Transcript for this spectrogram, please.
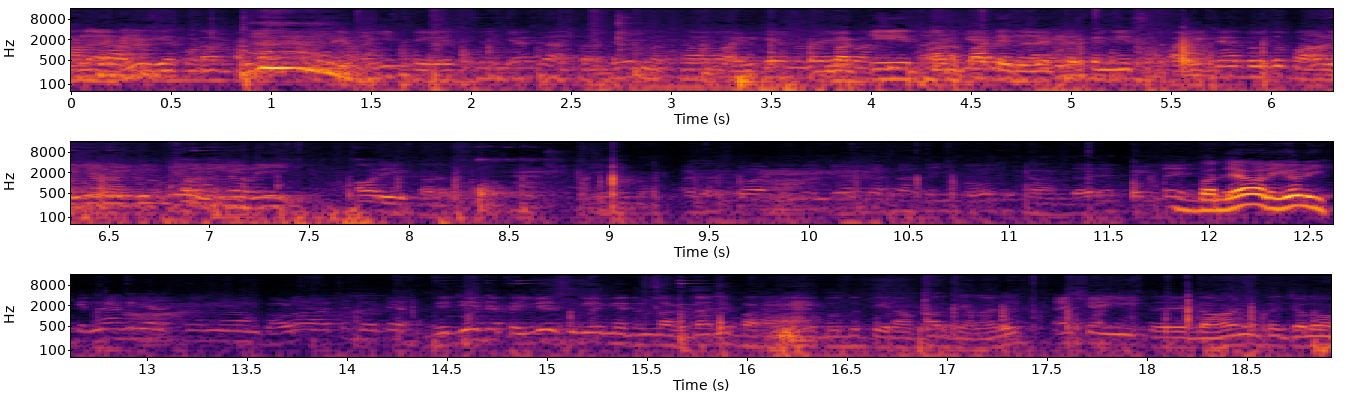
ਬਲੈਕ ਹੈ ਆ ਥੋੜਾ ਭਾਜੀ ਫੇਸ ਨੂੰ ਚੈੱਕ ਕਰ ਸਕਦੇ ਮੱਥਾ ਵਾਈਟ ਹੈ ਥੋੜਾ ਜਿਹਾ ਬਾਕੀ ਥਣ ਭਾਂਡੇ ਦੀ ਦੇਖੋ ਕਿੰਨੀ ਸਫ਼ਾਈ ਚ ਆ, ਦੁੱਧ ਪਾਣੀ ਹੌਲੀ ਹੌਲੀ ਹੌਲੀ ਹੌਲੀ। ਕਰ। ਅਗਰ ਕੁਆਲਿਟੀ ਨੂੰ ਚੈੱਕ ਕਰ ਸਕਦੇ ਜੀ ਬਹੁਤ ਸ਼ਾਨਦਾਰ ਹੈ ਪਹਿਲੇ ਬੱਲਿਆ ਹੌਲੀ ਹੌਲੀ। ਕਿੰਨਾ ਕੁ ਵੀ ਜੀ ਇਹਦੇ ਪਹਿਲੇ ਸੂਏ ਮੈਨੂੰ ਲੱਗਦਾ ਜੀ 12 ਲੀਟਰ ਦੁੱਧ 13 ਭਰ ਜਾਣਾ ਜੀ। ਅੱਛਾ ਜੀ। ਤੇ ਗਾਂ ਨੂੰ ਤੇ ਚਲੋ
